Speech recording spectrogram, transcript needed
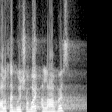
ভালো থাকবেন সবাই, আল্লাহ হাফেজ।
